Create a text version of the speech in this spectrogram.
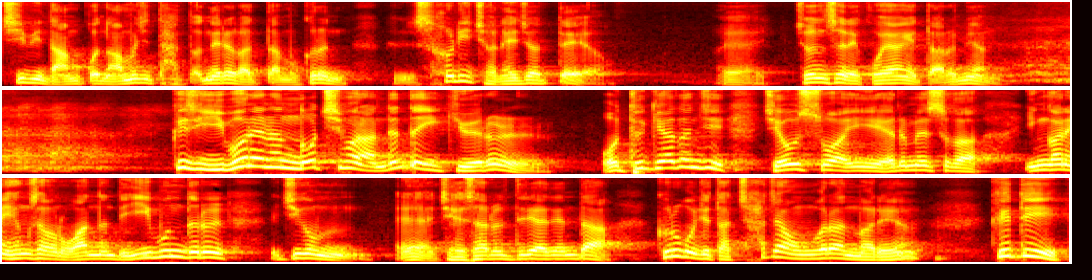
집이 남고 나머지 다 떠내려갔다 뭐 그런 설이 전해졌대요. 예, 전설의 고향에 따르면. 그래서 이번에는 놓치면 안 된다, 이 기회를. 어떻게 하든지 제우스와 이 에르메스가 인간의 형상으로 왔는데 이분들을 지금 예, 제사를 드려야 된다. 그러고 이제 다 찾아온 거란 말이에요. 그랬더니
